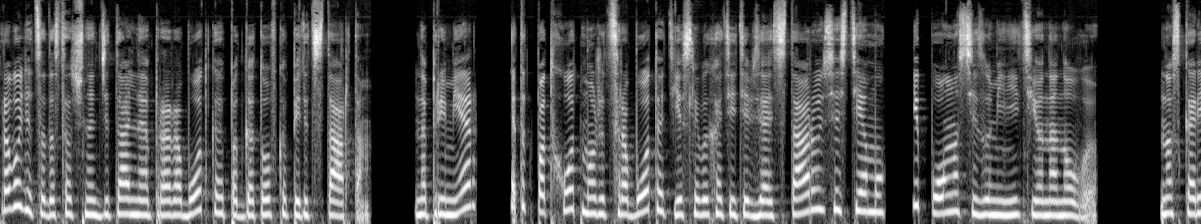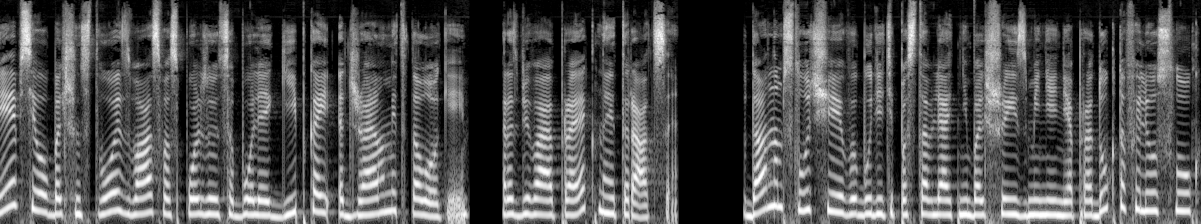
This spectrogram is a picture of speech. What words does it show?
проводится достаточно детальная проработка и подготовка перед стартом. Например, этот подход может сработать, если вы хотите взять старую систему и полностью заменить ее на новую. Но, скорее всего, большинство из вас воспользуются более гибкой agile методологией, разбивая проект на итерации. В данном случае вы будете поставлять небольшие изменения продуктов или услуг,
